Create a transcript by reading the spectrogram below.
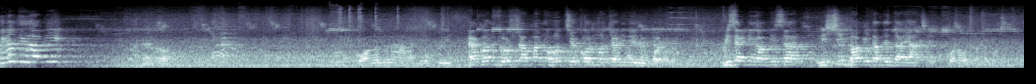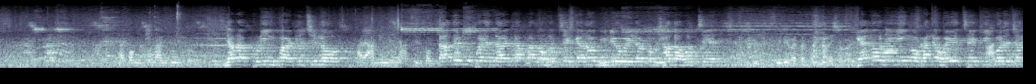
বিরোধী দাবি। এখন দোষ চাপানো হচ্ছে কর্মচারীদের উপর। প্রিসাইডিং অফিসার নিশ্চিতভাবে তাদের দায় আছে। যারা পুলিং পার্টি ছিল তাদের উপরে দায় চাপানো হচ্ছে কেন? ভিডিও এরকম সাদা হচ্ছে। কেন রিগিং ওখানে হয়েছে? কি করেছেন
